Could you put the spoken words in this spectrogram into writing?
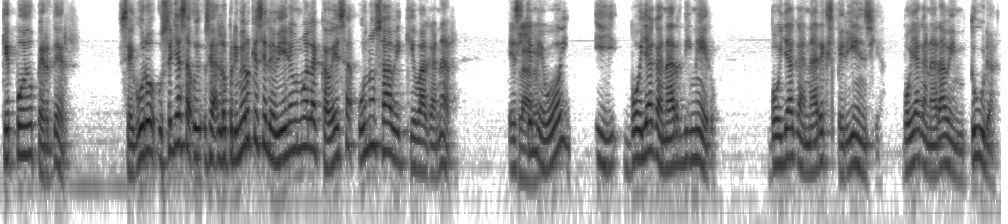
¿qué puedo perder? Seguro, usted ya sabe, o sea, lo primero que se le viene a uno a la cabeza, uno sabe que va a ganar. Es que me voy y voy a ganar dinero, voy a ganar experiencia, voy a ganar aventura.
